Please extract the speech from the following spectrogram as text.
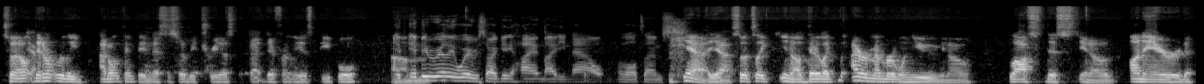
So I don't, Yeah. they don't really. I don't think they necessarily treat us that differently as people. Um, it'd be really weird if we started getting high and mighty now of all times. yeah, yeah. So it's like you know they're like I remember when you you know lost this you know unaired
